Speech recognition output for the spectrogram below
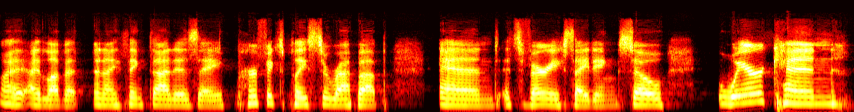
I, I love it. And i think that is a perfect place to wrap up. And it's very exciting. So, where can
